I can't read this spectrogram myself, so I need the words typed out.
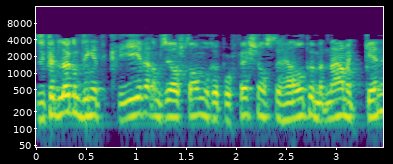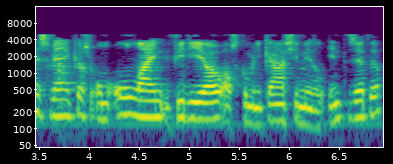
Dus ik vind het leuk om dingen te creëren en om zelfstandige professionals te helpen, met name kenniswerkers, om online video als communicatiemiddel in te zetten.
